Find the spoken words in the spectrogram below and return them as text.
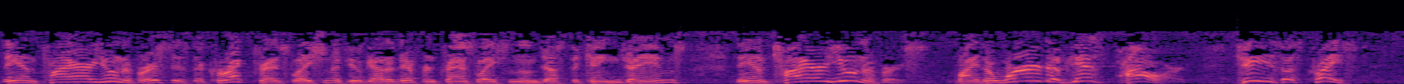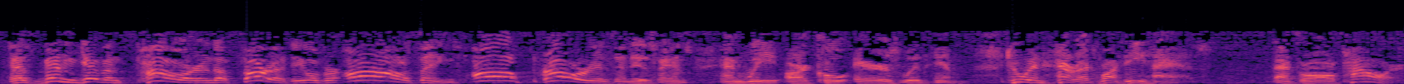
the entire universe is the correct translation. If you get a different translation than just the King James, the entire universe by the word of his power. Jesus Christ has been given power and authority over all things. All power is in his hands, and we are co heirs with him to inherit what he has. That's all power.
